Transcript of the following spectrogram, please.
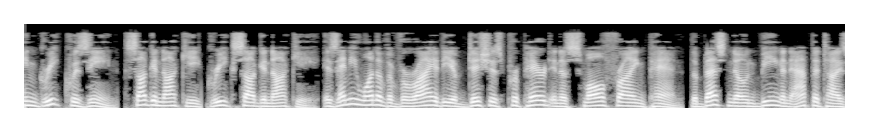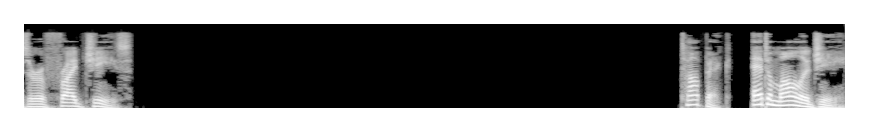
In Greek cuisine, saganaki, Greek saganaki is any one of a variety of dishes prepared in a small frying pan, the best known being an appetizer of fried cheese. Etymology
